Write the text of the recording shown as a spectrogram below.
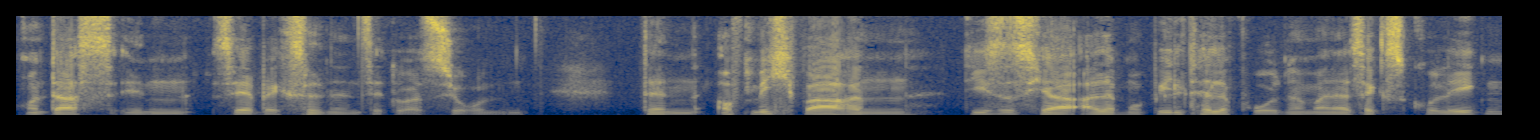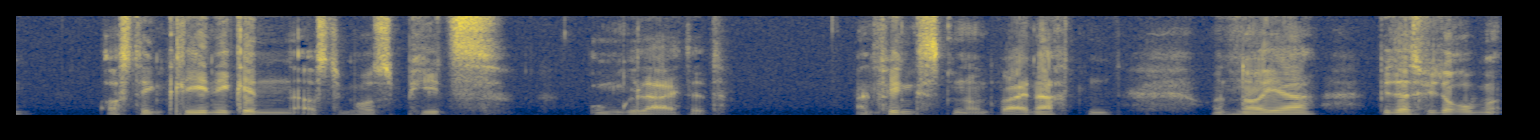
und das in sehr wechselnden Situationen. Denn auf mich waren dieses Jahr alle Mobiltelefone meiner sechs Kollegen aus den Kliniken, aus dem Hospiz umgeleitet. An Pfingsten und Weihnachten und Neujahr wird das wiederum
